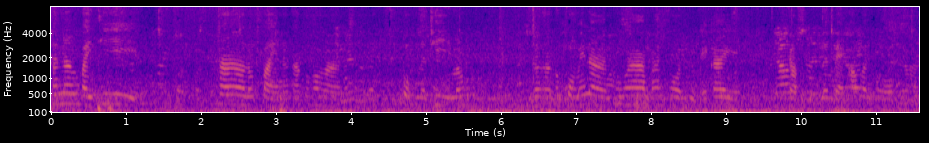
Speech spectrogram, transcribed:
ถ้านั่งไปที่ท่ารถไฟนะคะก็ประมาณ 6 นาทีมั้งนะคะก็คงไม่นานเพราะว่าบ้านพนอยู่ใกล้ๆกับเดินแบกเขาบันโพนะคะ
